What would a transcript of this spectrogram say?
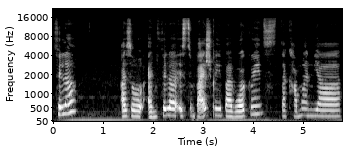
Filler. Also ein Filler ist zum Beispiel bei Walgreens, da kann man ja,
